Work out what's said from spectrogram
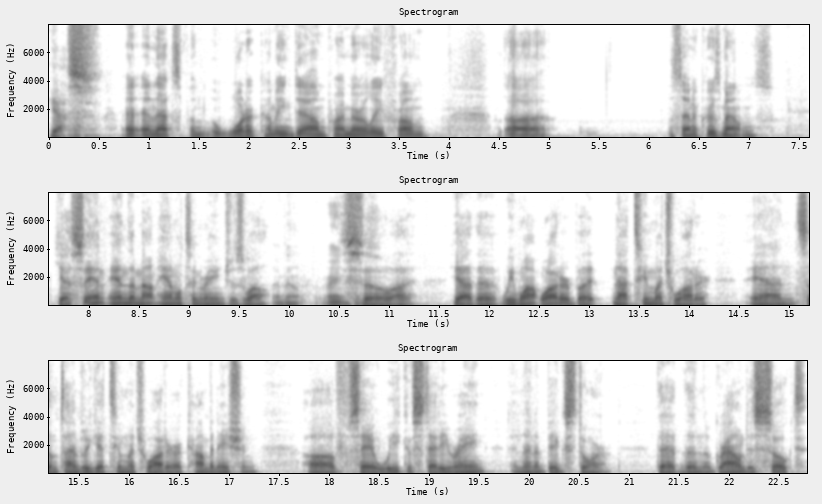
Yes. And, and that's from the water coming down primarily from uh, the Santa Cruz Mountains? Yes, and, and the Mount Hamilton range as well. The Mount Ranges. So, uh, yeah, the, we want water, but not too much water. And sometimes we get too much water, a combination of, say, a week of steady rain and then a big storm. That then the ground is soaked,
